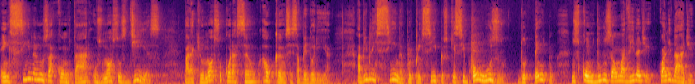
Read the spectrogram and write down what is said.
Ensina-nos a contar os nossos dias, para que o nosso coração alcance sabedoria. A Bíblia ensina, por princípios, que esse bom uso do tempo nos conduz a uma vida de qualidade.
